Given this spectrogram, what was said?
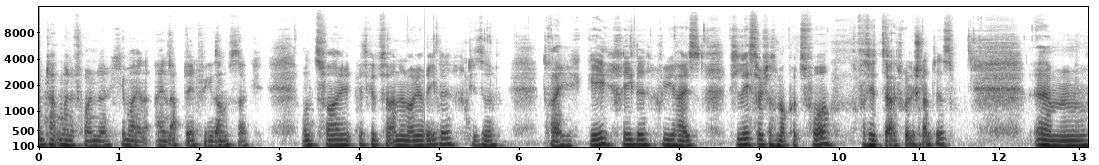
Guten Tag, meine Freunde. Hier mal ein, ein Update für Samstag. Und zwar, es gibt ja eine neue Regel, diese 3G-Regel, wie die heißt. Ich lese euch das mal kurz vor, was jetzt der aktuelle Stand ist. Ähm,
